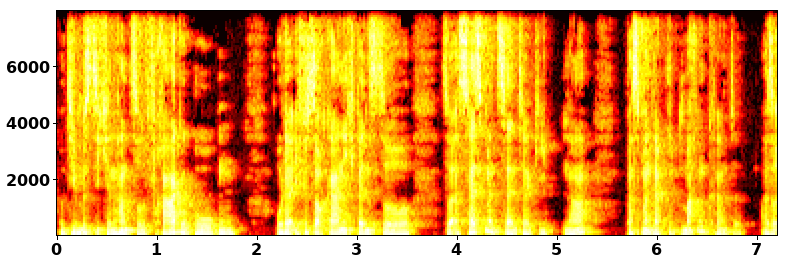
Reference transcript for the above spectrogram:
und die müsste ich anhand so Fragebogen oder ich wüsste auch gar nicht, wenn es so, so Assessment Center gibt, ne? Was man da gut machen könnte. Also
